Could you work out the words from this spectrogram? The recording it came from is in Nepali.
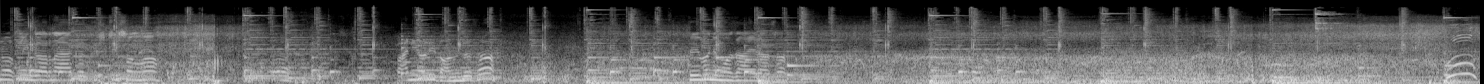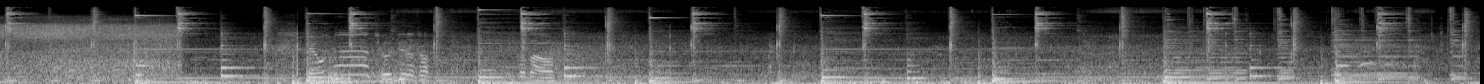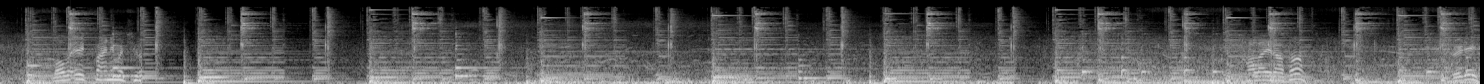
स्नोक्लिङ गर्न आएको दृष्टिसँग पानी अलिक धमिलो छ। त्यही पनि मजा आइरहेछ। छेउतिर छ। कता हो? अब एक पानीमा छिरो। हालाइरहेछ रेडी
